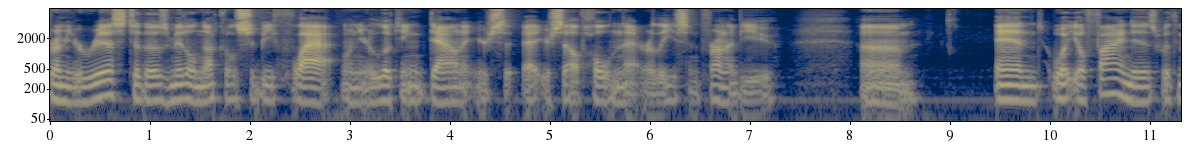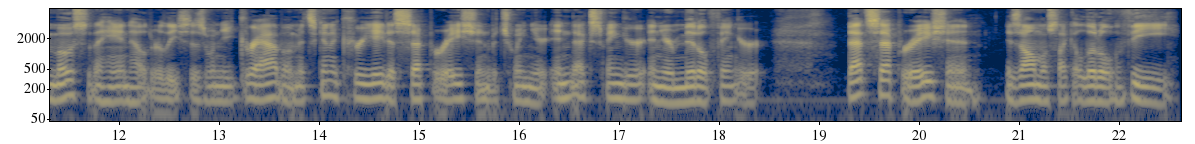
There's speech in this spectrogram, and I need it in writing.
from your wrist to those middle knuckles should be flat when you're looking down at your at yourself holding that release in front of you. Um, and what you'll find is with most of the handheld releases, when you grab them, it's going to create a separation between your index finger and your middle finger. That separation is almost like a little V.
